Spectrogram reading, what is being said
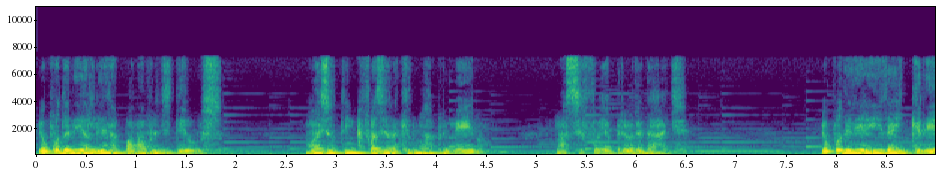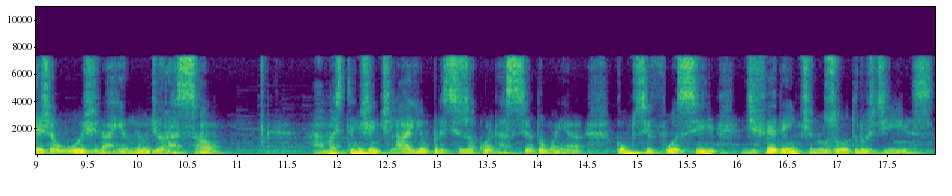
Eu poderia ler a palavra de Deus, mas eu tenho que fazer aquilo lá primeiro Lá se foi a prioridade. Eu poderia ir à igreja hoje na reunião de oração. Ah, mas tem gente lá e eu preciso acordar cedo amanhã, como se fosse diferente nos outros dias.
